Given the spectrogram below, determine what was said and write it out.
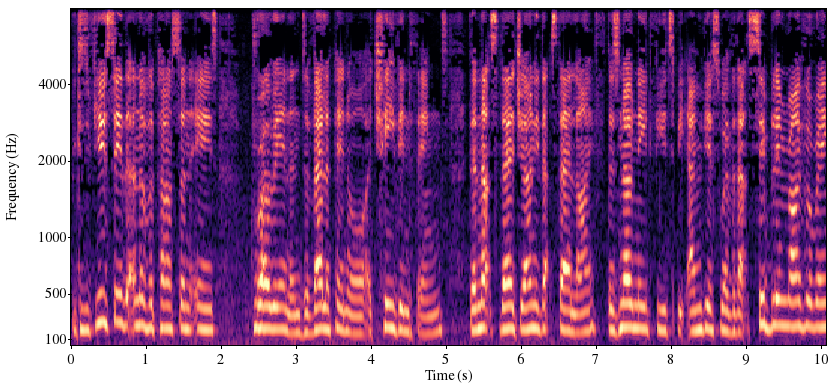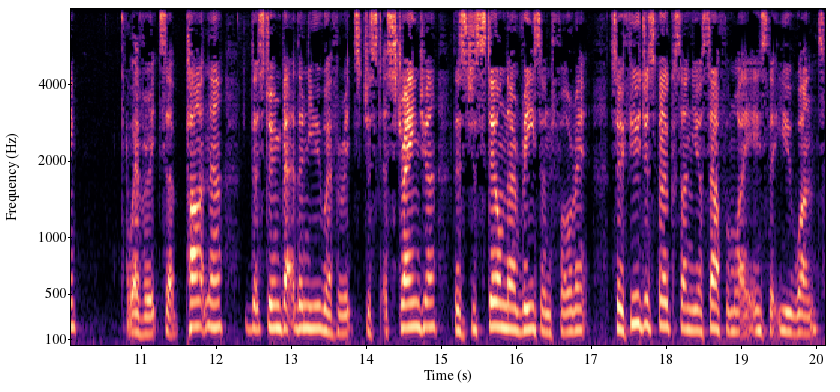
because if you see that another person is growing and developing or achieving things, then that's their journey, that's their life. There's no need for you to be envious, whether that's sibling rivalry, whether it's a partner that's doing better than you, whether it's just a stranger, there's just still no reason for it. So if you just focus on yourself and what it is that you want,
